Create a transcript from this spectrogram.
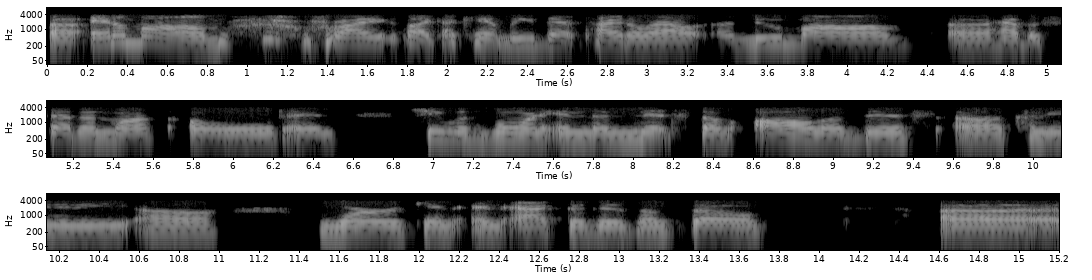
uh, and a mom, right? Like I can't leave that title out. A new mom, uh, have a seven month old, and she was born in the midst of all of this uh, community uh, work and, and activism. So uh,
